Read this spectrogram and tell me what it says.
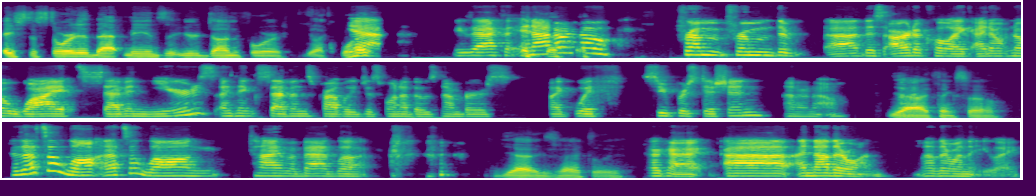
face distorted, that means that you're done for. You're like, what? Yeah, exactly. And I don't know from from the uh, this article, like I don't know why it's seven years. I think seven's probably just one of those numbers, like with superstition. I don't know, Yeah, I think so. because that's a long that's a long time of bad luck. Yeah, exactly. Okay, uh, another one, another one that you like.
